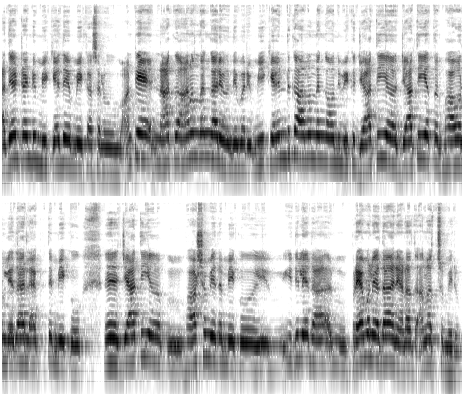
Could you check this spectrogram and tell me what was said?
అదేంటండి మీకు మీకు అసలు అంటే నాకు ఆనందంగానే ఉంది. మరి మీకు ఎందుకు ఆనందంగా ఉంది? మీకు జాతీయ జాతీయత భావం లేదా? లేకపోతే మీకు జాతీయ భాష మీద మీకు ఇది లేదా? ప్రేమ లేదా? అని అన అనొచ్చు మీరు.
